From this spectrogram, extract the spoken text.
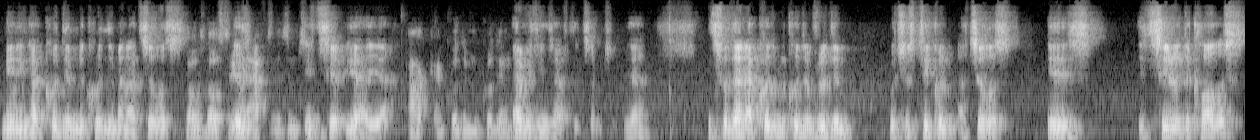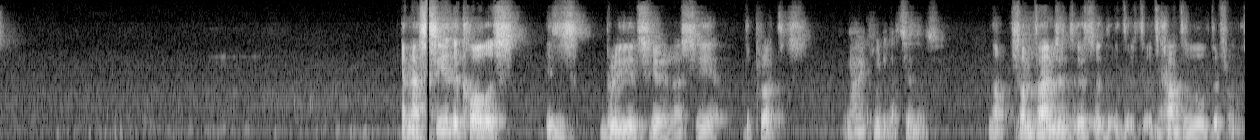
meaning Akudim, Nekudim, and Atzilus. Those those three Is- are after the Tzimtzum. It's uh, yeah, yeah. Ak, Akudim, Nekudim. Everything's after Tzimtzum. Yeah. And so then Akudim, Nekudim, Vrudim, which is Tikkun Atzilus, is it's Sira de Klolis. And Asiya de Klolis is Bria Tzir and Asiya the Pratis. Not included Atzilus. No, sometimes it, it's, it, it, it's counted a little differently.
